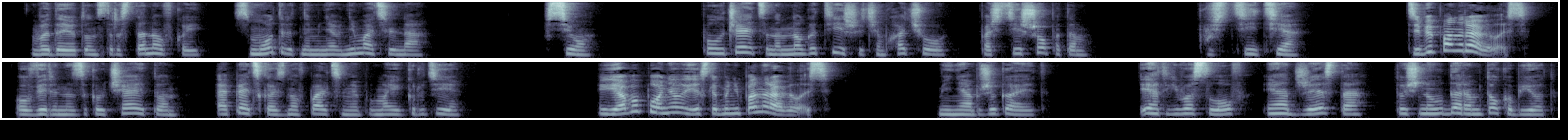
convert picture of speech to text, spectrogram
— выдает он с расстановкой, смотрит на меня внимательно. «Все. Получается намного тише, чем хочу, почти шепотом. «Пустите!» «Тебе понравилось?» — уверенно заключает он, опять скользнув пальцами по моей груди. Я бы понял, если бы не понравилось. Меня обжигает. И от его слов, и от жеста точно ударом тока бьет.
